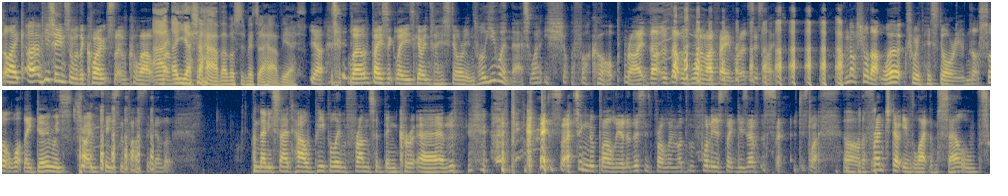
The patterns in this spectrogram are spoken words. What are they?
Like, uh, have you seen some of the quotes that have come out? I, from- uh, yes, I have. I must admit, I have. Yes. Yeah. Well, basically, he's going to historians. Well, you weren't there, so why don't you shut the fuck up? Right. That was that was one of my favourites. It's like I'm not sure that works with historians. That's sort of what they do is try and piece the past together. And then he said how people in France had been um, had been criticising Napoleon, and this is probably one of the funniest thing he's ever said. It's like, oh, the French don't even like themselves.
